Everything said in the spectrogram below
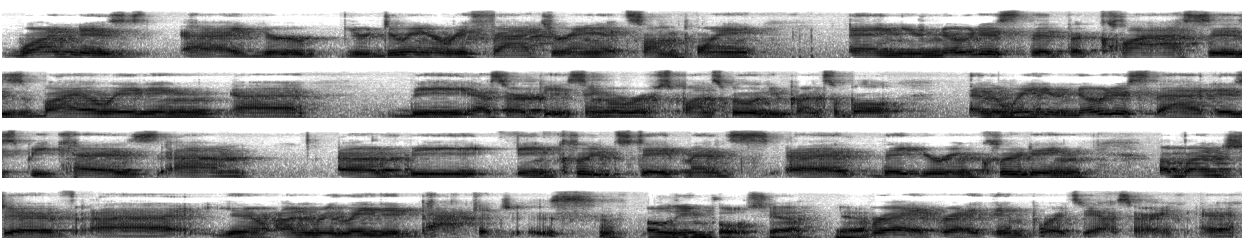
one is uh, you're you're doing a refactoring at some point, and you notice that the class is violating uh, the SRP, single responsibility principle. And the way mm-hmm. you notice that is because um, of the include statements uh, that you're including a bunch of uh, you know unrelated packages. oh, the imports, yeah, yeah. Right, right, imports. Yeah, sorry, uh,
